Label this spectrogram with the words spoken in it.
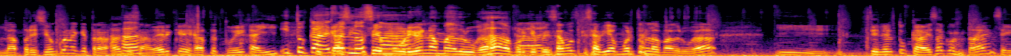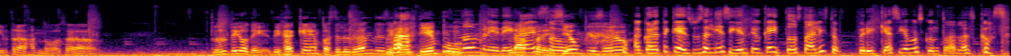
La presión con la que trabajaste, Ajá. saber que dejaste a tu hija ahí. Y tu que cabeza casi no se está- murió en la madrugada porque Cabal. pensamos que se había muerto en la madrugada. Y tener tu cabeza concentrada en seguir trabajando. O sea, por eso te digo, de- deja que hayan pasteles grandes, deja el tiempo. No, hombre, deja la eso. presión, pienso yo. Acuérdate que después al día siguiente, ok, todo estaba listo. Pero ¿y qué hacíamos con todas las cosas?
